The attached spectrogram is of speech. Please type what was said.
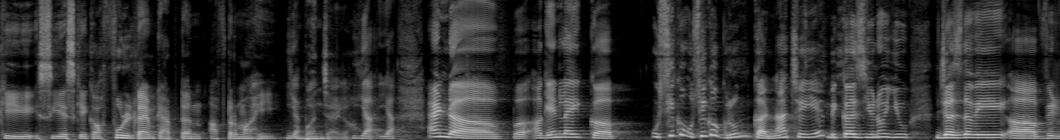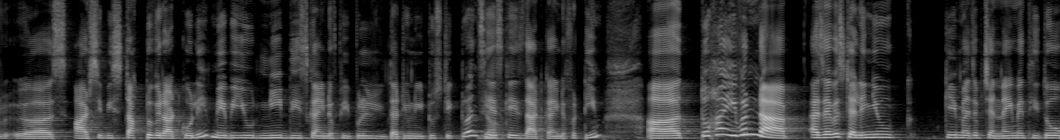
कि सी एस के का full time captain after Mahi Yeah. बन जाएगा। या या एंड अगेन लाइक उसी को उसी को ग्रूम करना चाहिए because you know you just the way R C B stuck to Virat Kohli maybe you need this kind of people that you need to stick to and C S K is that kind of a team तो हाँ even as I was telling you कि मैं जब चेन्नई में थी तो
